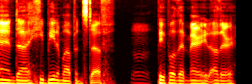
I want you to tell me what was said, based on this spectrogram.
and uh, he beat them up and stuff. People that married other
